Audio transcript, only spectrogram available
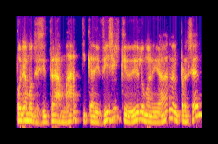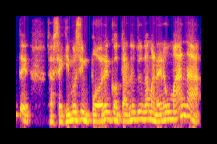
podríamos decir, dramática, difícil que vive la humanidad en el presente. O sea, seguimos sin poder encontrarnos de una manera humana,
